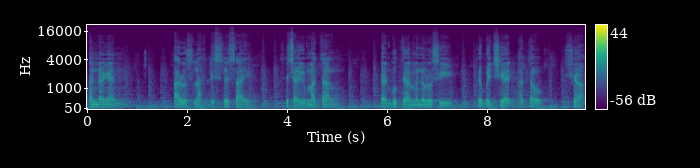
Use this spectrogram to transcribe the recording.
pandangan haruslah diselesai secara matang dan bukan menerusi kebencian atau syak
